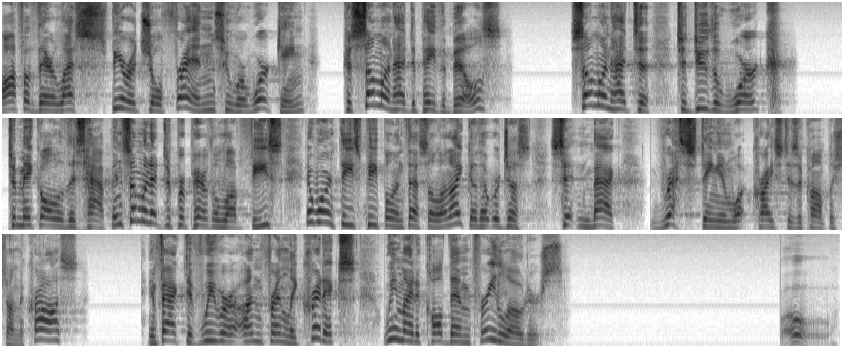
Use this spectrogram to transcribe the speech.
off of their less spiritual friends who were working, because someone had to pay the bills, someone had to, to do the work to make all of this happen. Someone had to prepare the love feast. It weren't these people in Thessalonica that were just sitting back, resting in what Christ has accomplished on the cross. In fact, if we were unfriendly critics, we might have called them freeloaders. Whoa.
